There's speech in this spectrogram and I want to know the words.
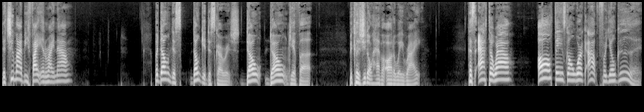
that you might be fighting right now. But don't dis- don't get discouraged. Don't don't give up because you don't have it all the way right. Cuz after a while, all things to work out for your good.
